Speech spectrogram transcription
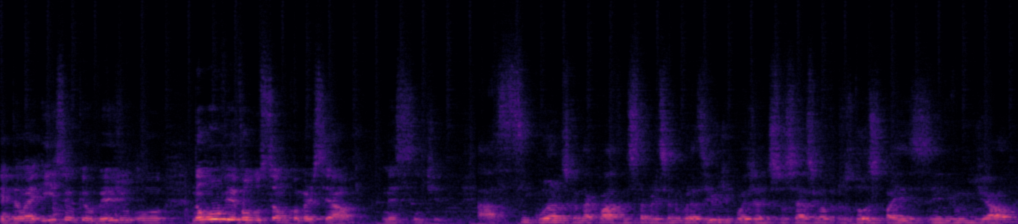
Então é isso é o que eu vejo. O... Não houve evolução comercial nesse sentido. Há cinco anos, quando a Quatro se estabeleceu no Brasil, depois já de sucesso em outros 12 países em nível mundial,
